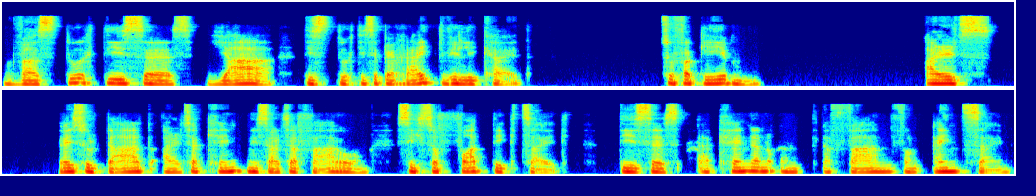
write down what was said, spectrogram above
was durch dieses Ja, dies, durch diese Bereitwilligkeit zu vergeben, als Resultat, als Erkenntnis, als Erfahrung sich sofortig zeigt. Dieses Erkennen und Erfahren von Einssein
